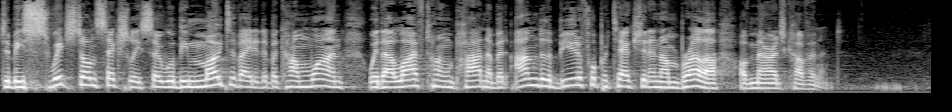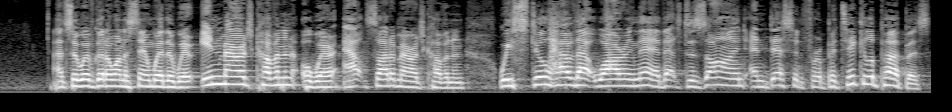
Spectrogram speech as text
to be switched on sexually so we'll be motivated to become one with our lifetime partner, but under the beautiful protection and umbrella of marriage covenant. And so we've got to understand whether we're in marriage covenant or we're outside of marriage covenant, we still have that wiring there that's designed and destined for a particular purpose.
